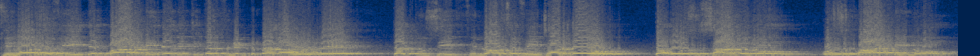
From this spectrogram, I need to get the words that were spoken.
ਫਿਲਾਸਫੀ ਤੇ ਪਾਰਟੀ ਦੇ ਵਿੱਚ ਕਨਫਲਿਕਟ ਪੈਦਾ ਹੋ ਜਾਵੇ, ਤਾਂ ਤੁਸੀਂ ਫਿਲਾਸਫੀ ਛੱਡ ਦਿਓ, ਤਾਂ ਉਸ ਸੰਘ ਨੂੰ, ਉਸ ਪਾਰਟੀ ਨੂੰ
